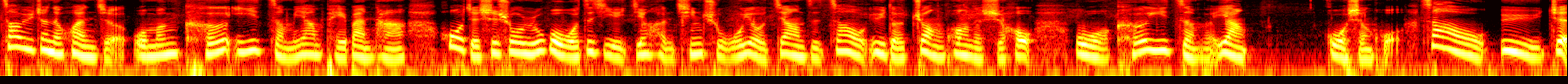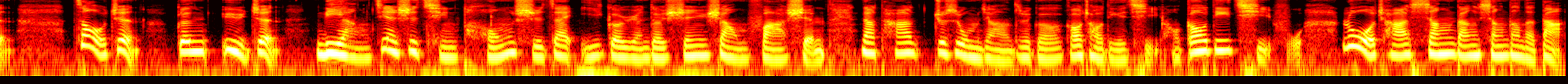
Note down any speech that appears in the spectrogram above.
躁郁症的患者，我们可以怎么样陪伴他？或者是说，如果我自己已经很清楚我有这样子躁郁的状况的时候，我可以怎么样过生活？躁郁症、躁症。跟郁症两件事情同时在一个人的身上发生，那他就是我们讲的这个高潮迭起，高低起伏，落差相当相当的大。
